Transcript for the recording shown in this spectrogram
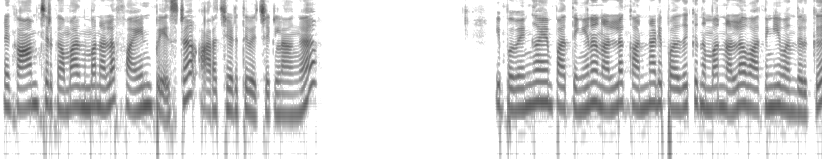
எனக்கு காமிச்சிருக்க மாதிரி அந்த மாதிரி நல்லா ஃபைன் பேஸ்ட்டாக அரைச்சி எடுத்து வச்சுக்கலாங்க. இப்போ வெங்காயம் பார்த்தீங்கன்னா நல்லா கண்ணாடி பதத்துக்கு இந்த மாதிரி நல்லா வதங்கி வந்திருக்கு.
